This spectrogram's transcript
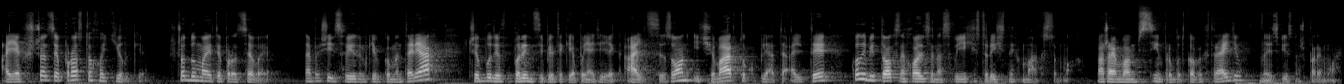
А якщо це просто хотілки, що думаєте про це ви? Напишіть свої думки в коментарях, чи буде в принципі таке поняття як альт-сезон і чи варто купляти альти, коли біток знаходиться на своїх історичних максимумах. Бажаємо вам всім прибуткових трейдів, ну і звісно ж перемоги.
